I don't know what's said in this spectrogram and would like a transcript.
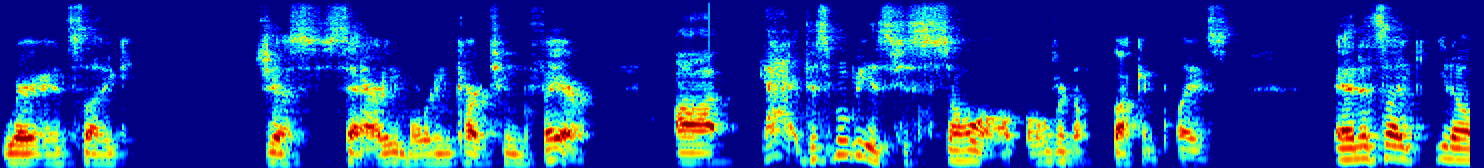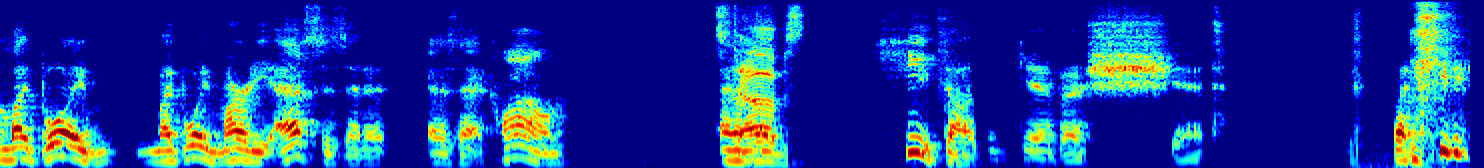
where it's like just Saturday morning cartoon fare. Uh, God, this movie is just so all over the fucking place. And it's like, you know, my boy, my boy Marty S is in it as that clown. And Stubbs. Like, he doesn't give a shit. Like he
